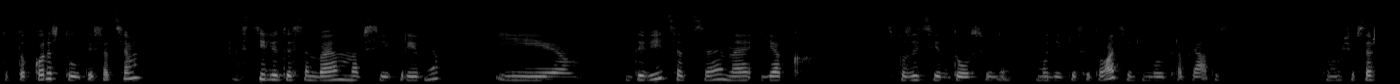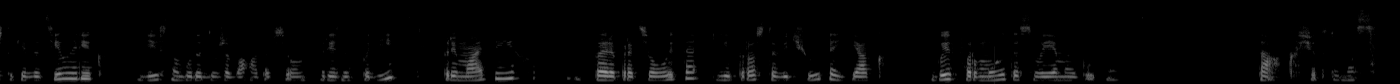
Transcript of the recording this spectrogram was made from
Тобто користуйтеся цим, зцілюйте себе на всіх рівнях і дивіться це не як з позиції досвіду будь-які ситуації, які будуть траплятись. Тому що все ж таки за цілий рік дійсно буде дуже багато всього різних подій. Приймайте їх, перепрацьовуйте і просто відчуйте, як ви формуєте своє майбутнє. Так, що тут у нас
